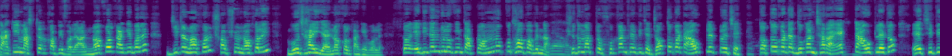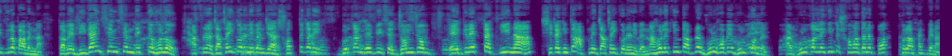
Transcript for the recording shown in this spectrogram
তাকেই মাস্টার কপি বলে? আর নকল কাকে বলে? যেটা নকল, সবসময় নকলই বোঝাই যায়, নকল কাকে বলে। তো এই ডিজাইনগুলো কিন্তু আপনি অন্য কোথাও পাবেন না। শুধুমাত্র ফুরকান ফেব্রিক্সে যত কটা আউটলেট রয়েছে তত কটা দোকান ছাড়া একটা আউটলেটও এই থ্রি পিসগুলো পাবেন না। তবে ডিজাইন সেম সেম দেখতে হলো আপনারা যাচাই করে নেবেন যে সত্যিকারই ফুরকান ফেব্রিক্স এর জমজম এই গ্রেডটা কি না সেটা কিন্তু আপনি যাচাই করে নেবেন। না হলে কিন্তু আপনার ভুল হবে ভুল করবেন। আর ভুল করলে কিন্তু সমাধানের পথ খোলা থাকবে না।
